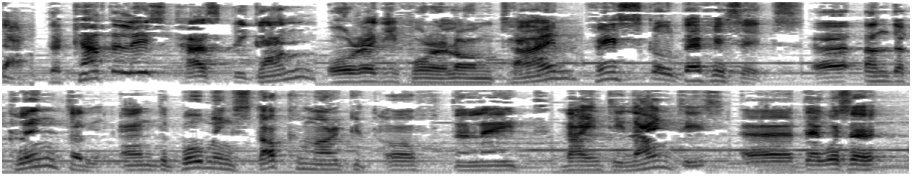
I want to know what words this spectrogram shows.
that. The catalyst has begun already for a long time. Fiscal deficits uh, under Clinton and the booming stock market of the late 1990s, uh, there was a,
